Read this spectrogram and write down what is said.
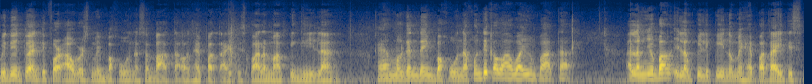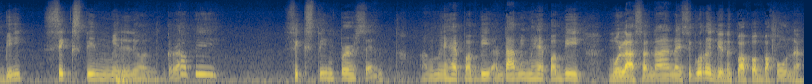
Within 24 hours, may bakuna sa bata on hepatitis para mapigilan. Kaya maganda yung bakuna, kundi kawawa yung bata. Alam nyo ba, ilang Pilipino may hepatitis B? 16 million. Grabe. 16% ang may Hepa B. Ang daming may Hepa B mula sa nanay. Siguro hindi nagpapabakuna.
